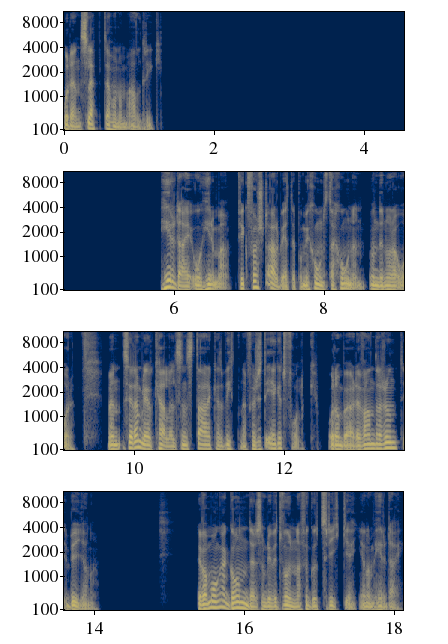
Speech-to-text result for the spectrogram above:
Och den släppte honom aldrig. Hirdai och Hirma fick först arbete på missionsstationen under några år, men sedan blev kallelsen stark att vittna för sitt eget folk och de började vandra runt i byarna. Det var många gonder som blivit vunna för Guds rike genom Hirdai.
